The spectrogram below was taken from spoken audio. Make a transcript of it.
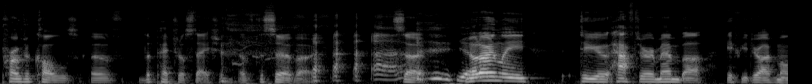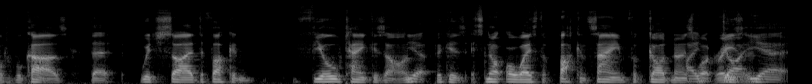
protocols of the petrol station of the servo. so Yeah. not only do you have to remember if you drive multiple cars that which side the fucking fuel tank is on Yeah. because it's not always the fucking same for god knows I what di- reason yeah.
